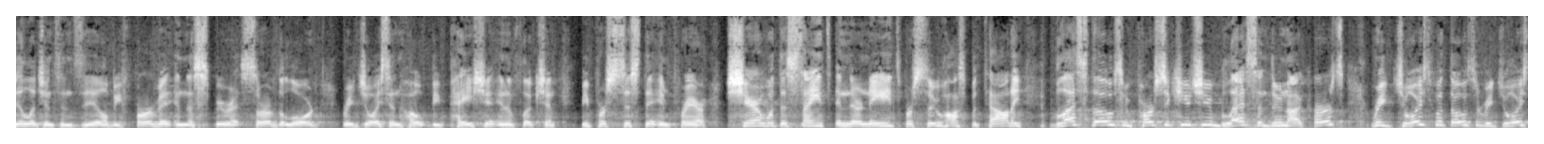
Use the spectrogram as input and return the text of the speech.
diligence and zeal. Be fervent in the spirit. Serve the Lord. Rejoice in hope. Be patient in affliction. Be persistent in prayer. Share with the saints in their needs. Pursue hospitality. Bless those who persecute you. Bless and do not curse. Rejoice with those who rejoice.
